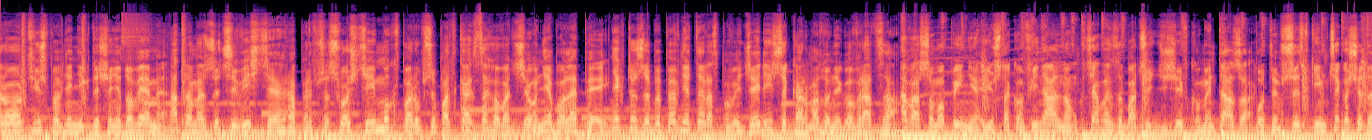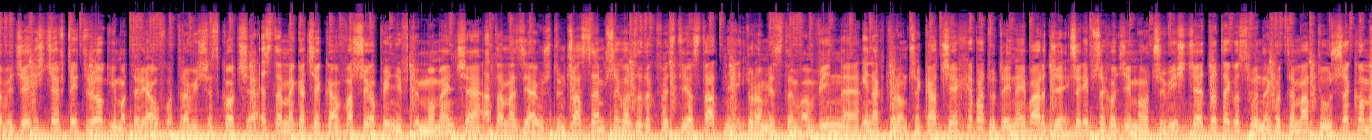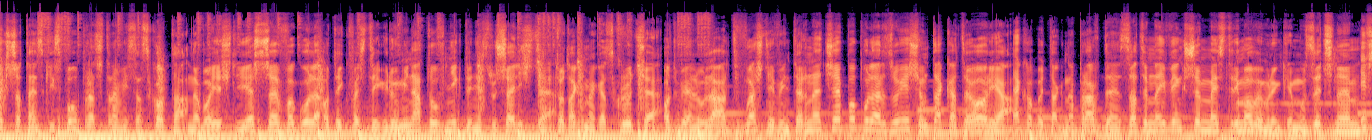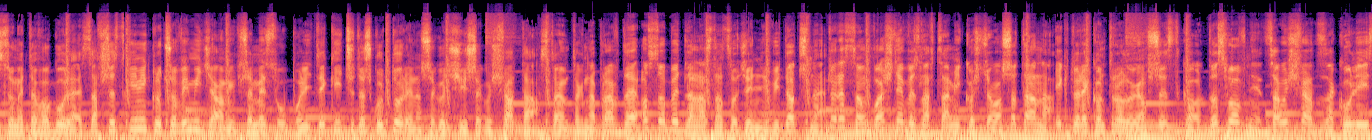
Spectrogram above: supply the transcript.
Astroworld już pewnie nigdy się nie dowiemy. Natomiast rzeczywiście, raper w przeszłości mógł w paru przypadkach zachować się niebo lepiej. Niektórzy by pewnie teraz powiedzieli, że karma do niego wraca. A waszą opinię, już taką finalną, chciałbym zobaczyć dzisiaj w komentarzach. Po tym wszystkim, czego się dowiedzieliście w tej trylogii materiałów o Travisie Scotcie. Jestem mega ciekaw waszej opinii w tym momencie. Natomiast ja już tymczasem przechodzę do kwestii ostatniej, którą jestem wam winny i na którą czekacie chyba tutaj najbardziej. Czyli przechodzimy oczywiście do tego słynnego tematu rzekomych szatańskich współprac Travisa Scotta. No bo jeśli jeszcze w ogóle o tej kwestii iluminatów nigdy nie słyszeliście, to tak mega skrócie. Od wielu lat właśnie w internecie popularyzuje się taka teoria, jakoby tak naprawdę za tym największym mainstreamowym rynkiem muzycznym i w sumie to w ogóle za wszystkimi kluczowymi działami przemysłu, polityki czy też kultury naszego dzisiejszego świata stoją tak naprawdę osoby dla nas na co dzień niewidoczne, które są właśnie wyznawcami kościoła szatana i które kontrolują wszystko, dosłownie cały świat za kulis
